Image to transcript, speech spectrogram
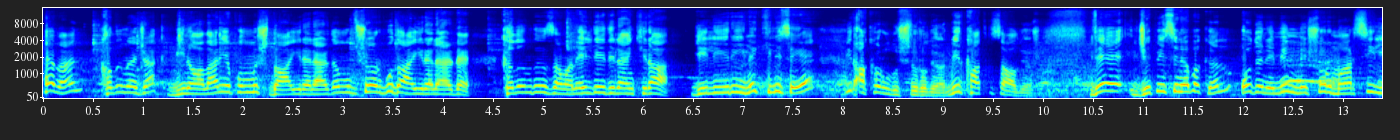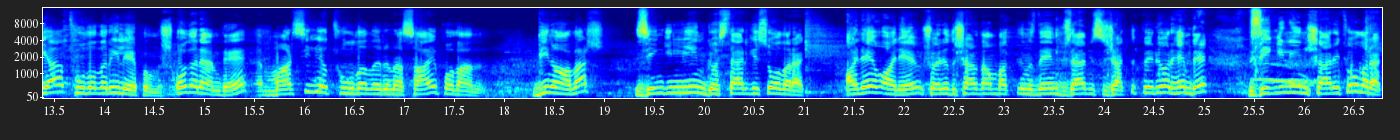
hemen kalınacak binalar yapılmış, dairelerden oluşuyor. Bu dairelerde kalındığı zaman elde edilen kira geliriyle kiliseye bir akar oluşturuluyor, bir katkı sağlıyor. Ve cephesine bakın o dönemin meşhur Marsilya tuğlalarıyla yapılmış. O dönemde Marsilya tuğlalarına sahip olan binalar zenginliğin göstergesi olarak alev alev şöyle dışarıdan baktığınızda hem güzel bir sıcaklık veriyor hem de zenginliğin işareti olarak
